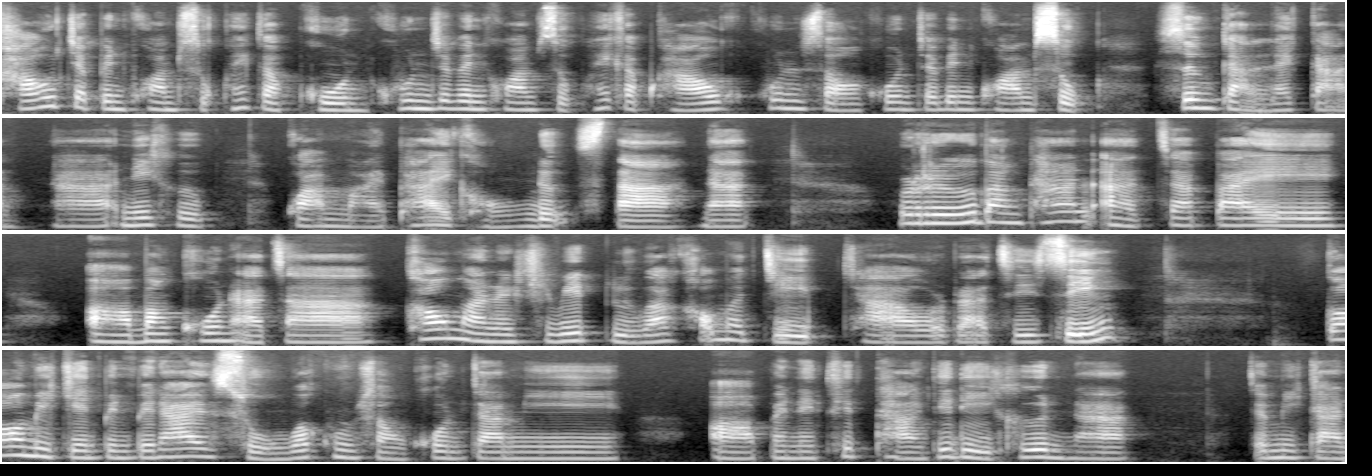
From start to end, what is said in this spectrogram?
เขาจะเป็นความสุขให้กับคุณ คุณจะเป็นความสุขให้กับเขา คุณสองคนจะเป็นความสุขซึ่งกันและกันนะคะนี่คือ ความหมายไพ่ของเดอะสตาร์นะ หรือบางท่านอาจจะไปบางคนอาจจะเข้ามาในชีวิตหรือว่าเข้ามาจีบชาวราศีสิงห์ก็มีเกณฑ์เป็นไปได้สูงว่าคุณสองคนจะมีไปในทิศทางที่ดีขึ้นนะจะมีการ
